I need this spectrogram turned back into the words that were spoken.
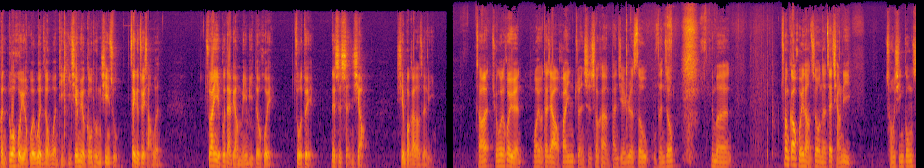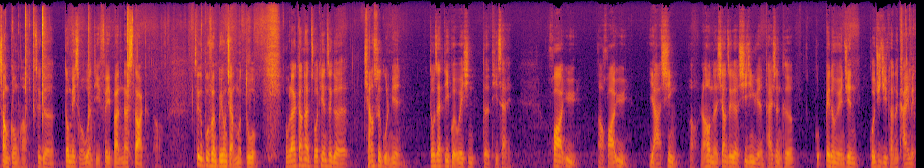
很多会员会问这种问题，以前没有沟通清楚，这个最常问。专业不代表每笔都会做对，那是神效。先报告到这里。早安，全国的会员网友大家好，欢迎准时收看盘前热搜五分钟。那么创高回档之后呢，再强力重新攻上攻哈，这个都没什么问题。费半纳斯达克哈，这个部分不用讲那么多。我们来看看昨天这个强势股里面都在低轨卫星的题材。华裕啊，华裕、亚信啊，然后呢，像这个矽晶圆、台盛科、被动元件、国巨集团的凯美，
